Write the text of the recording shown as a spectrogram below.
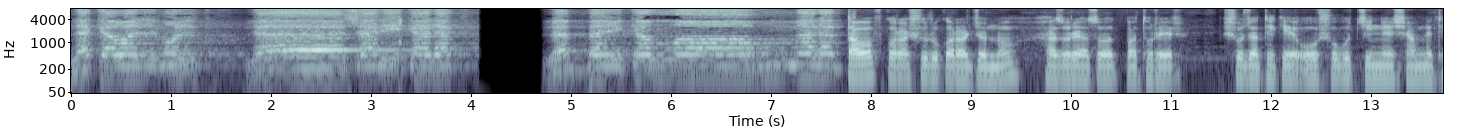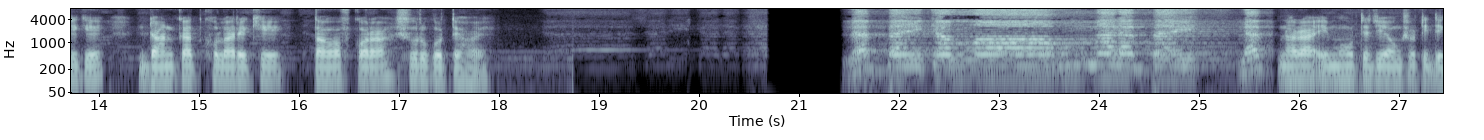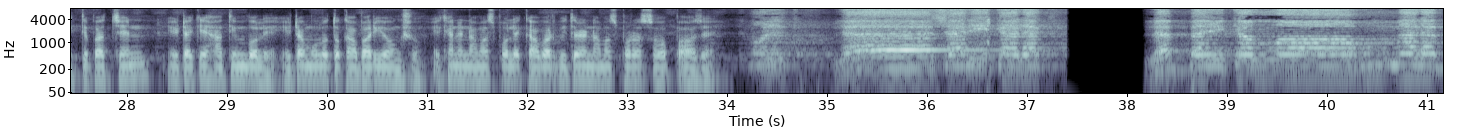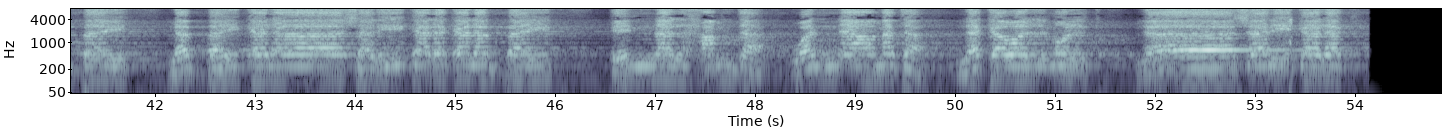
لك والملك لا شريك لك لبيك اللهم لبيك তাওয়াফ করা শুরু করার জন্য হাজরে আসওয়াদ পাথরের সোজা থেকে ও সবুজ চিহ্নের সামনে থেকে ডান কাত খোলা রেখে তাওয়াফ করা শুরু করতে হয় لبيك اللهم لبيك لبيك আপনারা এই মুহূর্তে যে অংশটি দেখতে পাচ্ছেন এটাকে হাতিম বলে এটা মূলত কাবারই অংশ এখানে নামাজ পড়লে কাবার ভিতরে নামাজ পড়ার সব পাওয়া যায় الملك لا شريك لك لبيك اللهم لبيك لبيك لا شريك لك لبيك إن الحمد والنعمة لك والملك لا شريك لك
